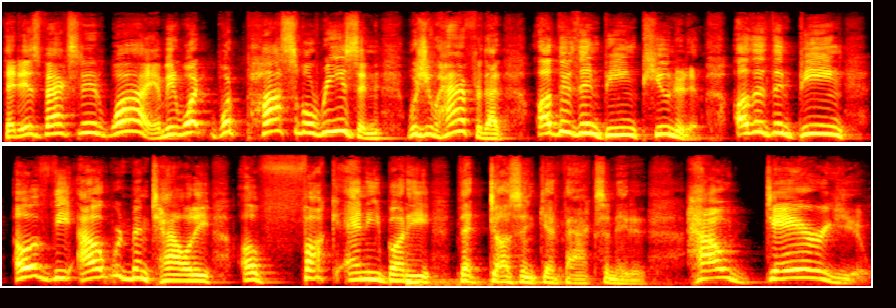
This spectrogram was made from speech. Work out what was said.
that is vaccinated? Why? I mean, what, what possible reason would you have for that other than being punitive, other than being of the outward mentality of fuck anybody that doesn't get vaccinated? How dare you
